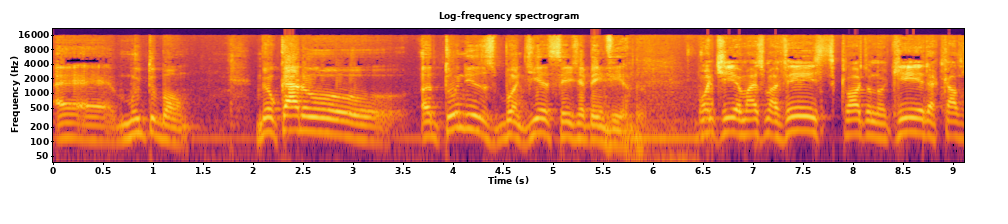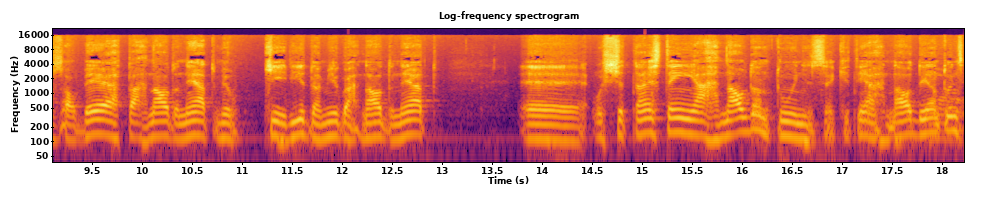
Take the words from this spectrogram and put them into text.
é, muito bom. Meu caro Antunes, bom dia, seja bem-vindo. Bom dia mais uma vez, Cláudio Nogueira, Carlos Alberto, Arnaldo Neto, meu querido amigo Arnaldo Neto. É, os Titãs têm Arnaldo Antunes, aqui tem Arnaldo e Antunes,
